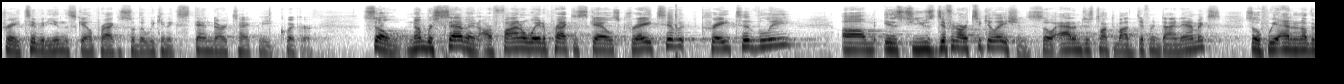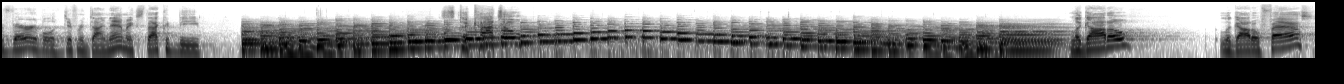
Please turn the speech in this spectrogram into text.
creativity in the scale practice so that we can extend our technique quicker. So, number seven, our final way to practice scales creativ- creatively um, is to use different articulations. So, Adam just talked about different dynamics. So, if we add another variable of different dynamics, that could be staccato. Legato, legato fast.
